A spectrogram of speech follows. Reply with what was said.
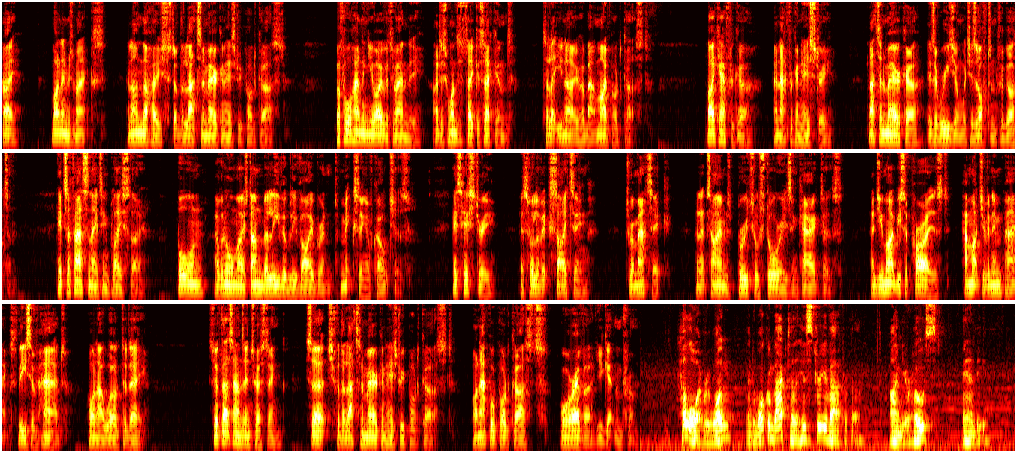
Hi, my name's Max, and I'm the host of the Latin American History Podcast. Before handing you over to Andy, I just wanted to take a second to let you know about my podcast. Like Africa and African history, Latin America is a region which is often forgotten. It's a fascinating place, though, born of an almost unbelievably vibrant mixing of cultures. Its history is full of exciting, dramatic, and at times brutal stories and characters, and you might be surprised how much of an impact these have had on our world today. So if that sounds interesting, search for the Latin American History Podcast on Apple Podcasts or wherever you get them from. Hello, everyone, and welcome back to the History of Africa. I'm your host, Andy.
